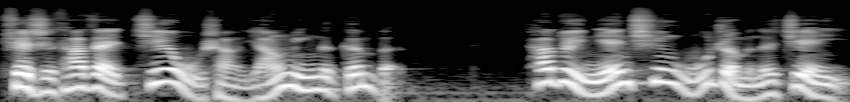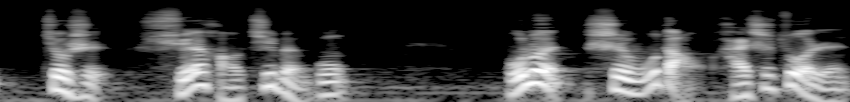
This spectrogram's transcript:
却是他在街舞上扬名的根本。他对年轻舞者们的建议就是学好基本功，不论是舞蹈还是做人。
